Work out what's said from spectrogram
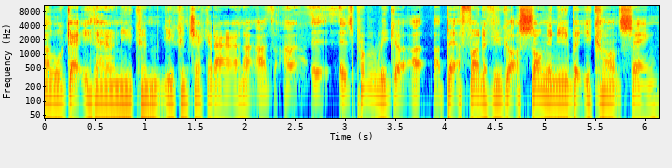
uh, will get you there and you can you can check it out and I, I, I- it's probably got a, a bit of fun if you've got a song in you but you can't sing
